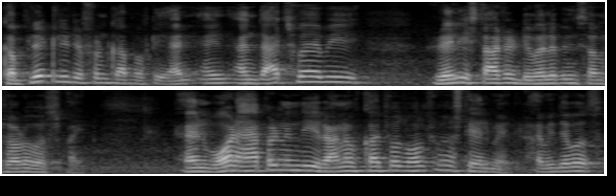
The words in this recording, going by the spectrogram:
completely different cup of tea. And, and, and that's where we really started developing some sort of a spine. And what happened in the Rann of Kutch was also a stalemate. I mean, there was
